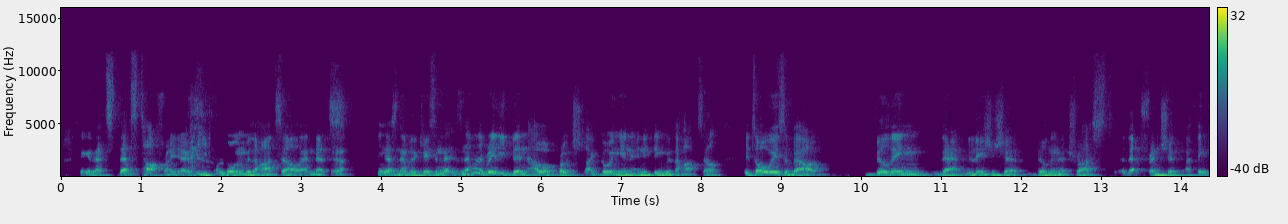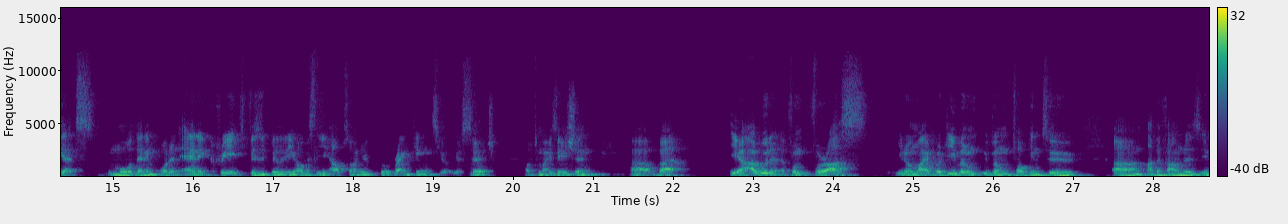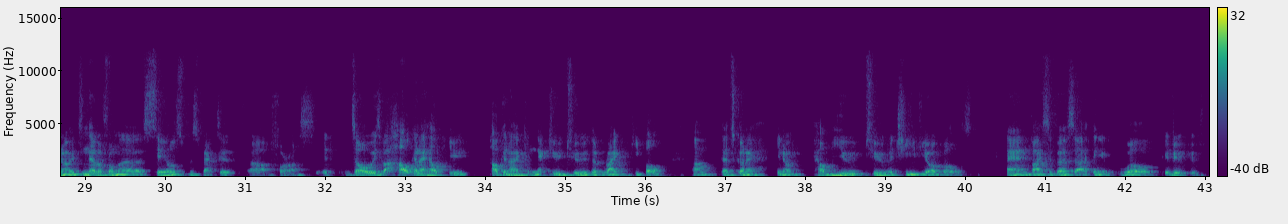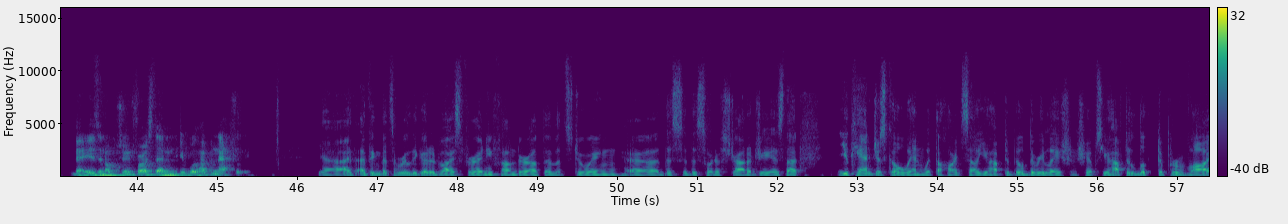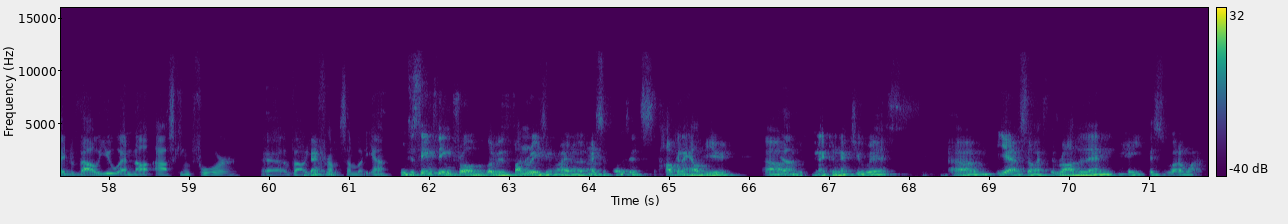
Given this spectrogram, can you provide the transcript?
I think that's, that's tough, right? I mean, you can't go in with a hard sell and that's, yeah. I think that's never the case. And it's never really been our approach, like going in anything with a hard sell. It's always about building that relationship, building that trust, that friendship. I think that's more than important and it creates visibility. Obviously, it helps on your Google rankings, your, your search optimization. Uh, but yeah, I would from for us, you know, my approach, even even talking to um, other founders, you know, it's never from a sales perspective uh, for us. It, it's always about how can I help you? How can I connect you to the right people? Um, that's going to, you know, help you to achieve your goals and vice versa. I think it will, if, it, if there is an opportunity for us, then it will happen naturally. Yeah, I, I, think that's a really good advice for any founder out there that's doing uh, this this sort of strategy. Is that you can't just go in with the hard sell. You have to build the relationships. You have to look to provide value and not asking for uh, value exactly. from somebody. Yeah. It's the same thing from with fundraising, right? I, mm. I suppose it's how can I help you? Um, yeah. Who can I connect you with? Um, yeah. So I, rather than hey, this is what I want.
